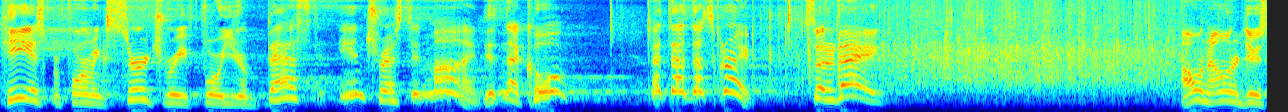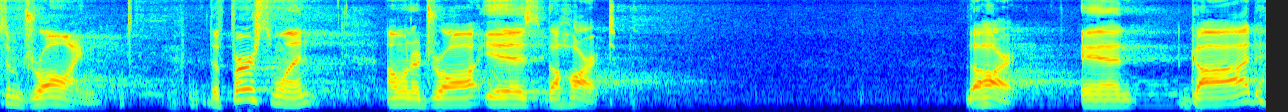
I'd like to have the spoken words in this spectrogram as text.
he is performing surgery for your best interest in mind. Isn't that cool? That, that, that's great. So today, I want, I want to do some drawing. The first one I want to draw is the heart. The heart. And God,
